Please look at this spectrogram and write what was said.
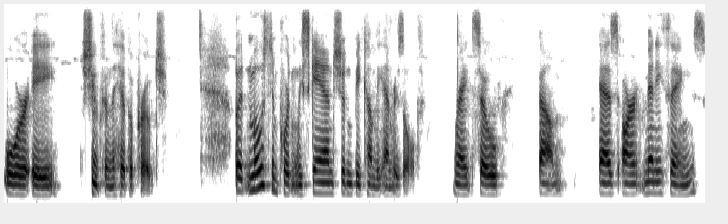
or a shoot from the hip approach. But most importantly, scan shouldn't become the end result, right? So, um, as are many things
